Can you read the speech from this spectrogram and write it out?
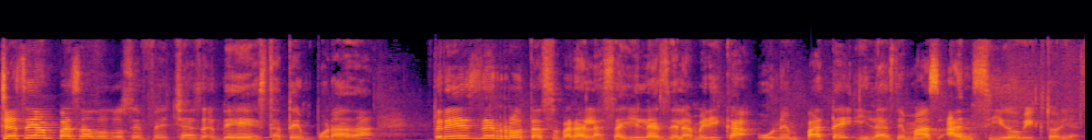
Ya se han pasado 12 fechas de esta temporada Tres derrotas para las Águilas del América, un empate y las demás han sido victorias.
